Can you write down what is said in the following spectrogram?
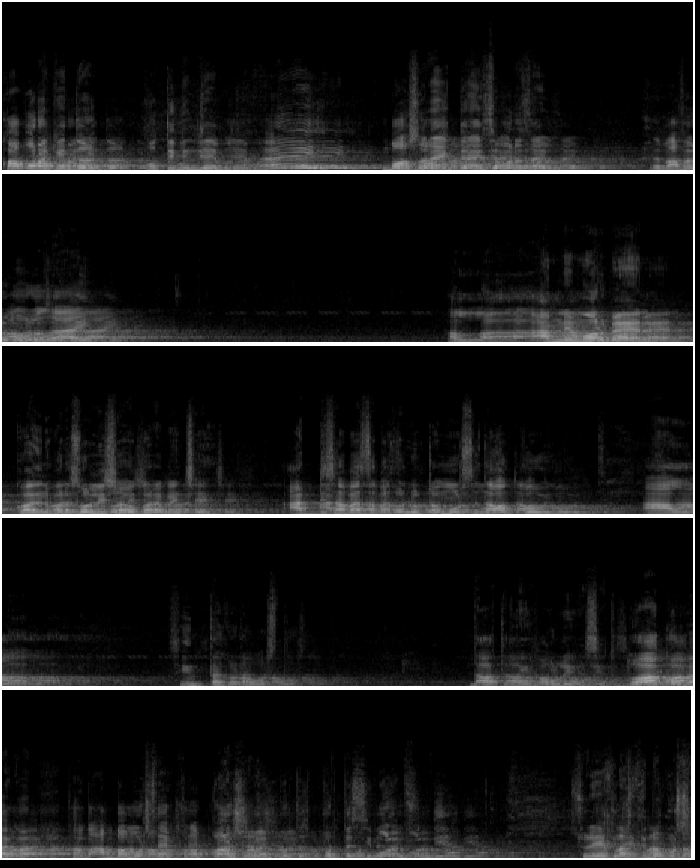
কবরে কিন্তু প্রতিদিন যাইব না। এই বছরে একদিন আইসে পরে যাইব। বাপের কবর যাই। আল্লাহ আপনি মরবেন। কয়দিন পরে? চল্লিশ করে বেঁচে। আট দিন সাবাই সাবাই লোকটা মরছে দাওয়াত কই? আল্লাহ আল্লাহ। চিন্তা করেন অবস্থা। দাওয়াত লাগে পাগল হয়ে গেছে দোয়া করবে আব্বা এক কথা পড়তেছি, বলেন দিয়া। পড়ছে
